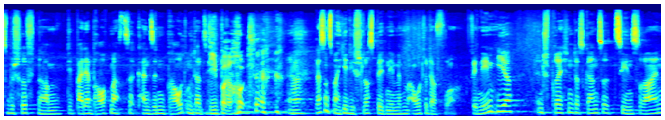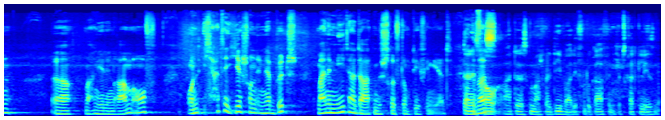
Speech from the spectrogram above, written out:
zu beschriften haben. Die, bei der Braut macht es keinen Sinn, Braut unterzuschreiben. Braut. Ja. Lass uns mal hier die Schlossbild nehmen mit dem Auto davor. Wir nehmen hier entsprechend das Ganze, ziehen es rein, äh, machen hier den Rahmen auf. Und ich hatte hier schon in der Bridge meine Metadatenbeschriftung definiert. Deine Das heißt, Frau hatte das gemacht, weil die war die Fotografin. Ich habe es gerade gelesen.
